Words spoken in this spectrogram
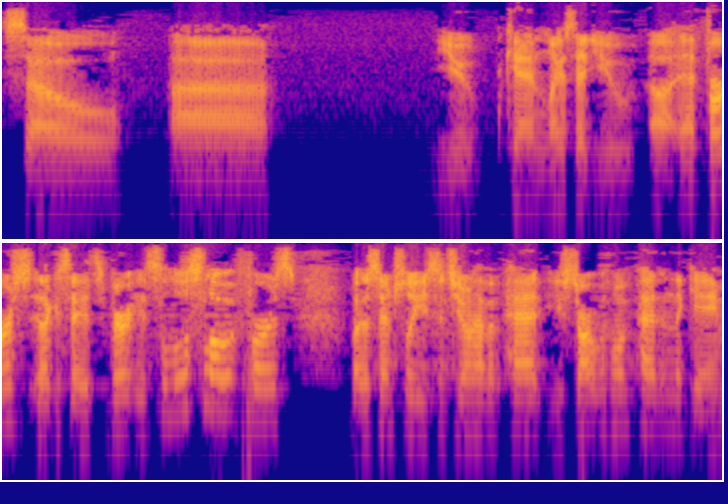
So, uh, you can, like I said, you uh, at first, like I said, it's very, it's a little slow at first, but essentially, since you don't have a pet, you start with one pet in the game,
